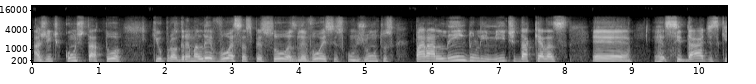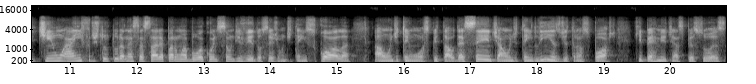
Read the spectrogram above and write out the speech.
a gente constatou que o programa levou essas pessoas, levou esses conjuntos para além do limite daquelas é, cidades que tinham a infraestrutura necessária para uma boa condição de vida, ou seja, onde tem escola, aonde tem um hospital decente, aonde tem linhas de transporte que permitem às pessoas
